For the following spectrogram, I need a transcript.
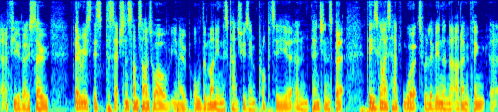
a a few of those. So there is this perception sometimes, well, you know, all the money in this country is in property and pensions, but these guys have worked for a living, and I don't think uh,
